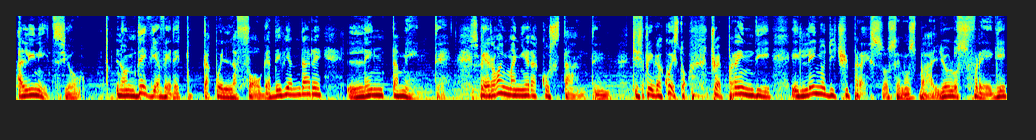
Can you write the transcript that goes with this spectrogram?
all'inizio non devi avere tutta quella foga, devi andare lentamente, però in maniera costante. Mm. Ti spiega questo, cioè prendi il legno di cipresso, se non sbaglio, lo sfreghi,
